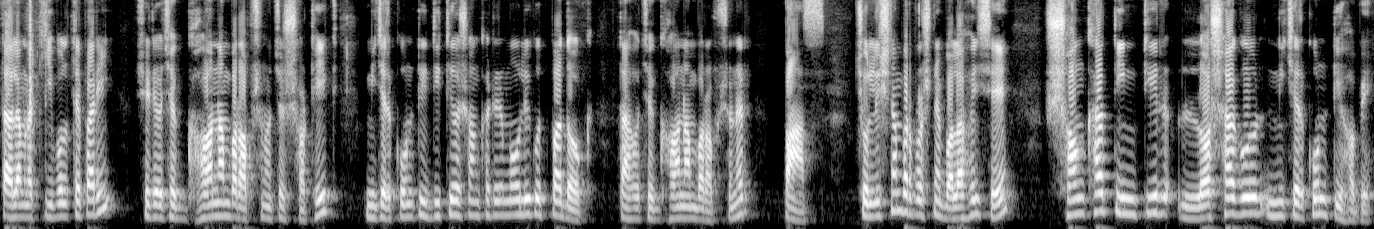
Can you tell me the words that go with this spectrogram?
তাহলে আমরা কি বলতে পারি? সেটা হচ্ছে ঘ নাম্বার অপশন হচ্ছে সঠিক। নিচের কোনটি দ্বিতীয় সংখ্যাটির মৌলিক উৎপাদক? তা হচ্ছে ঘ নাম্বার অপশনের পাঁচ। চল্লিশ নম্বর প্রশ্নে বলা হয়েছে, সংখ্যা তিনটির লসাগু নিচের কোনটি হবে?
